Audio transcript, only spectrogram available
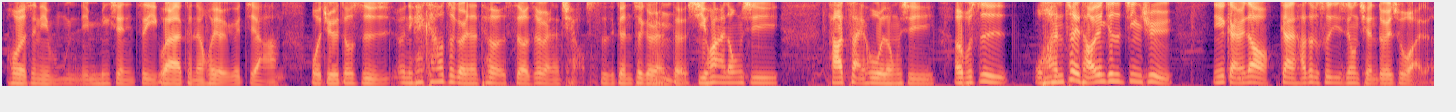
或者是你你明显你自己未来可能会有一个家，我觉得都是呃你可以看到这个人的特色、这个人的巧思跟这个人的喜欢的东西，他在乎的东西，而不是我很最讨厌就是进去。你感觉到，干他这个设计是用钱堆出来的，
